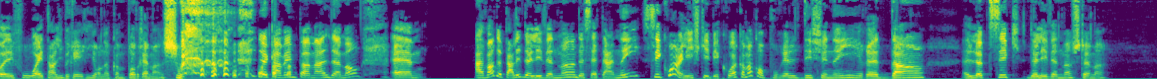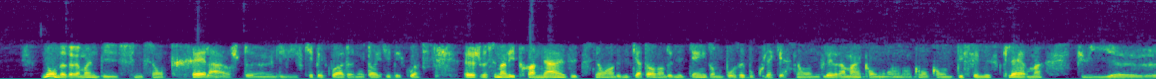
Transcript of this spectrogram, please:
euh, il faut être en librairie. On n'a comme pas vraiment le choix. il y a quand même pas mal de monde. Euh, avant de parler de l'événement de cette année, c'est quoi un livre québécois? Comment qu'on pourrait le définir dans l'optique de l'événement, justement? Nous, on a vraiment une définition très large d'un livre québécois, d'un auteur québécois. Euh, je me souviens dans les premières éditions en 2014, en 2015, on nous posait beaucoup la question. On voulait vraiment qu'on définisse clairement. Puis euh,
